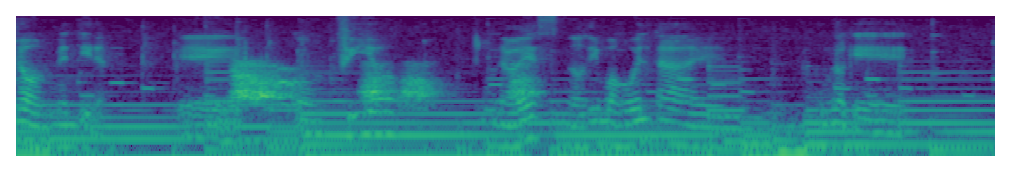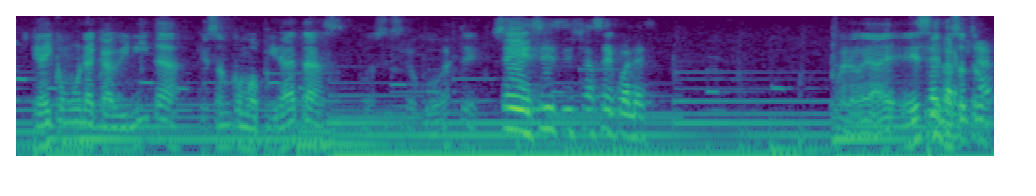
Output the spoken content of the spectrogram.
No, mentira. Eh, confío. Una vez nos dimos vuelta en uno que, que hay como una cabinita que son como piratas. No sé si lo jugaste. Sí, sí, sí, ya sé cuál es. Bueno, eh, ese ¿Lo nosotros,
